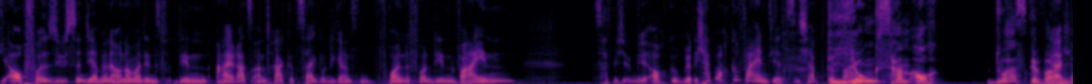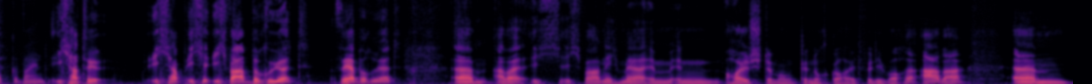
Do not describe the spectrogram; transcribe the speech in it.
die auch voll süß sind. Die haben ja auch nochmal den, den Heiratsantrag gezeigt, wo die ganzen Freunde von denen weinen. Das hat mich irgendwie auch gerührt. Ich habe auch geweint jetzt. Ich habe Die geweint. Jungs haben auch, du hast geweint. Ja, ich habe geweint. Ich hatte, ich habe, ich, ich war berührt, sehr berührt, ähm, aber ich, ich war nicht mehr im, in Heulstimmung, genug geheult für die Woche. Aber ähm,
